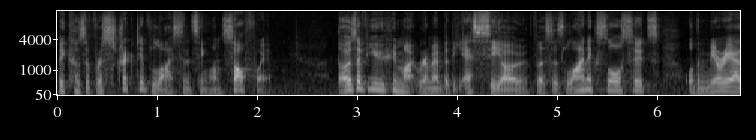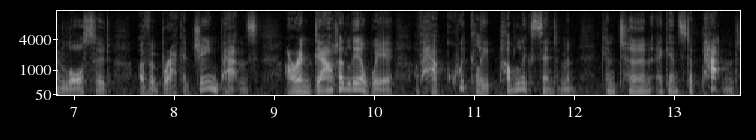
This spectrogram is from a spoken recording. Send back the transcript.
because of restrictive licensing on software. Those of you who might remember the SCO versus Linux lawsuits or the Myriad lawsuit over BRCA gene patents are undoubtedly aware of how quickly public sentiment can turn against a patent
